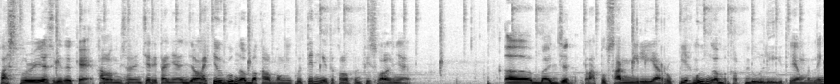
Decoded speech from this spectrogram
Fast Furious gitu kayak kalau misalnya ceritanya jelek juga gue nggak bakal mau ngikutin gitu kalaupun visualnya uh, budget ratusan miliar rupiah gue nggak bakal peduli gitu. Yang penting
